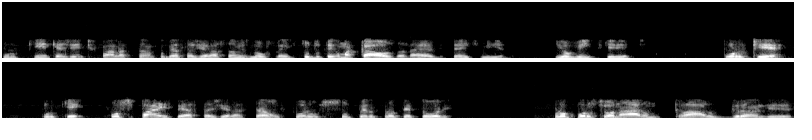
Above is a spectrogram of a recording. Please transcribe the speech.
por que, que a gente fala tanto dessa geração Snowflake? Tudo tem uma causa, né, Vicente, menino e ouvintes queridos. Por quê? Porque os pais desta geração foram super protetores. Proporcionaram, claro, grandes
